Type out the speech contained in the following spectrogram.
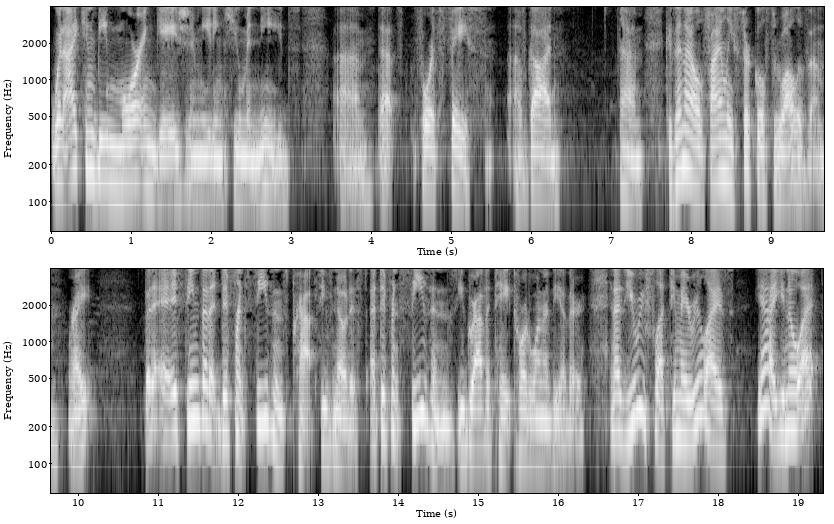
when I can be more engaged in meeting human needs, um, that fourth face of God. Because um, then I'll finally circle through all of them, right? But it seems that at different seasons, perhaps you've noticed, at different seasons, you gravitate toward one or the other. And as you reflect, you may realize, yeah, you know what?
